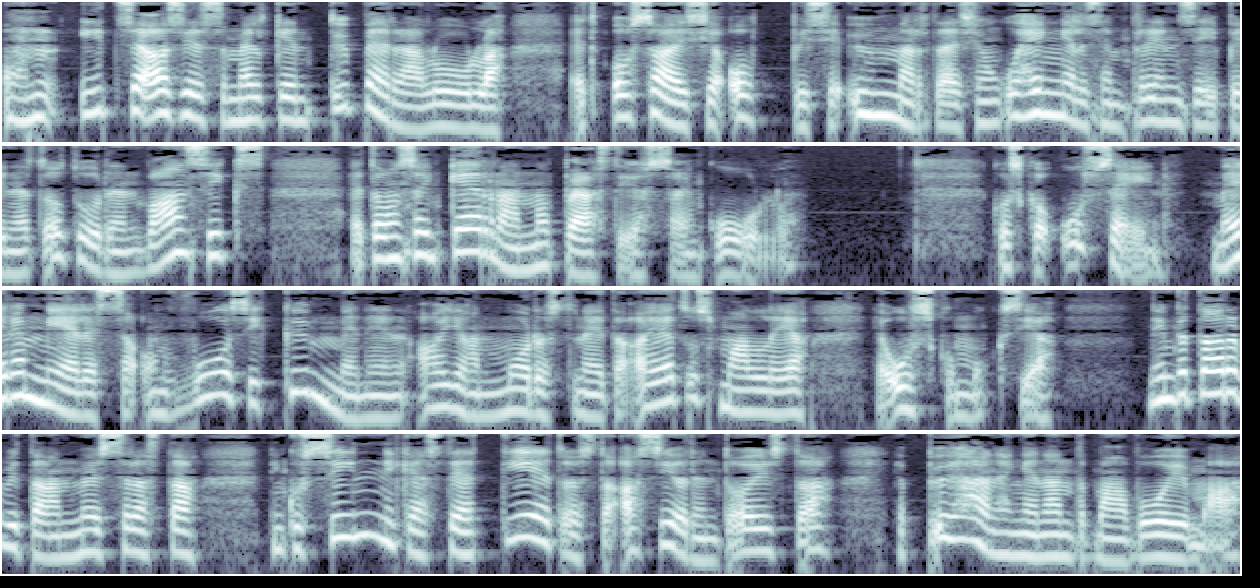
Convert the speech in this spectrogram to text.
on itse asiassa melkein typerää luulla, että osaisi ja oppisi ja ymmärtäisi jonkun hengellisen prinsiipin ja totuuden vaan siksi, että on sen kerran nopeasti jossain kuullut. Koska usein meidän mielessä on vuosikymmenen ajan muodostuneita ajatusmalleja ja uskomuksia, Niinpä tarvitaan myös sellaista niin kuin sinnikästä ja tietoista asioiden toistoa ja pyhän hengen antamaa voimaa,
